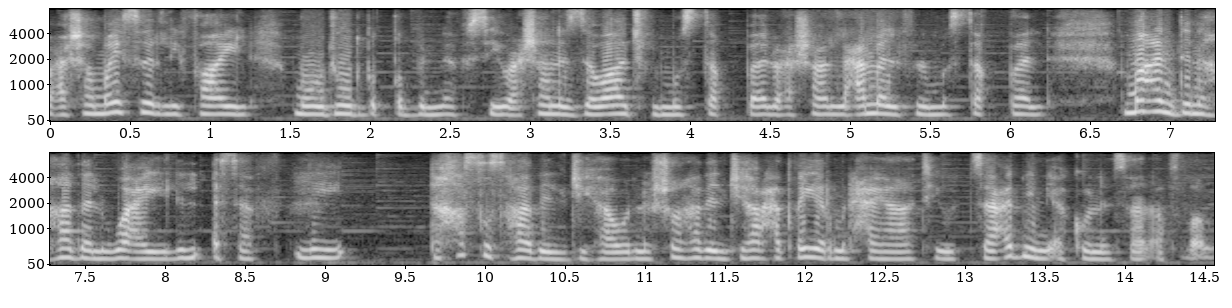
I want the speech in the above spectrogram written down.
وعشان ما يصير لي فايل موجود بالطب النفسي وعشان الزواج في المستقبل وعشان العمل في المستقبل. ما عندنا هذا الوعي للأسف لتخصص هذه الجهة وإن شلون هذه الجهة راح تغير من حياتي وتساعدني إني أكون إنسان أفضل.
